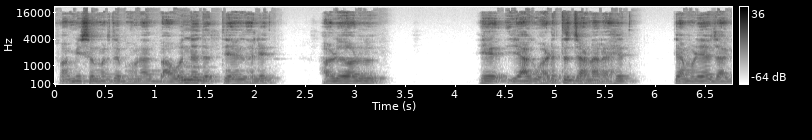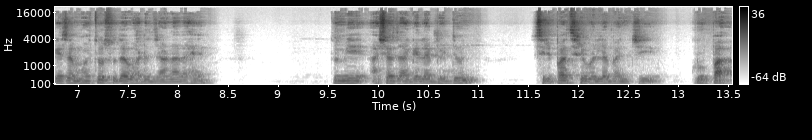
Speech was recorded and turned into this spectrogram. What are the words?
स्वामी समर्थ भवनात बावन्न दत्तयाग झालेत. हळूहळू हे याग वाढतच जाणार आहेत. त्यामुळे या जागेचं महत्त्वसुद्धा वाढत जाणार आहे. तुम्ही अशा जागेला भेट देऊन श्रीपाद श्रीवल्लभांची कृपा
